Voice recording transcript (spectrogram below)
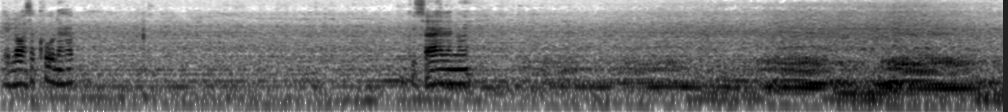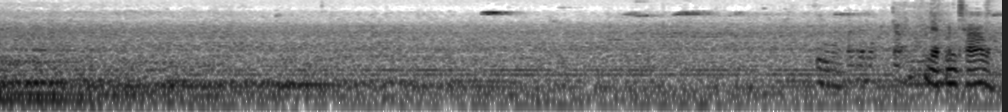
เดี๋ยวรอสักครู่นะครับ คือ ซ้ายแล้วเนาะเน็ตมันช้าว่ะ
